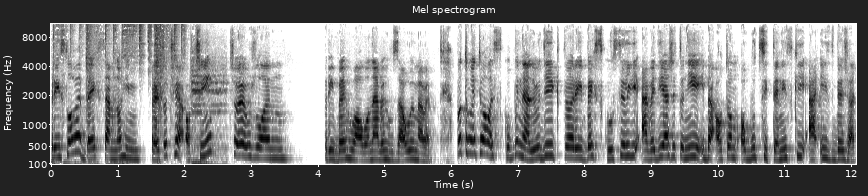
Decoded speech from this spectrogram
Pri slove beh sa mnohým pretočia oči, čo je už len príbehu alebo nábehu zaujímavé. Potom je tu ale skupina ľudí, ktorí beh skúsili a vedia, že to nie je iba o tom obuť si tenisky a ísť bežať.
